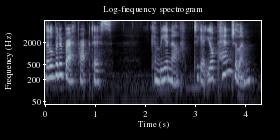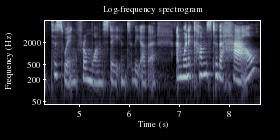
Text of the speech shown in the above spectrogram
little bit of breath practice can be enough to get your pendulum to swing from one state into the other. And when it comes to the how,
